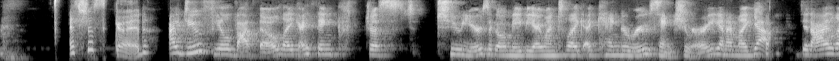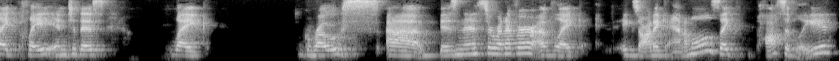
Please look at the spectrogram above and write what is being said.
it's just good. I do feel that though. Like I think just 2 years ago maybe I went to like a kangaroo sanctuary and I'm like, yeah. Did I like play into this like gross uh business or whatever of like exotic animals? Like possibly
